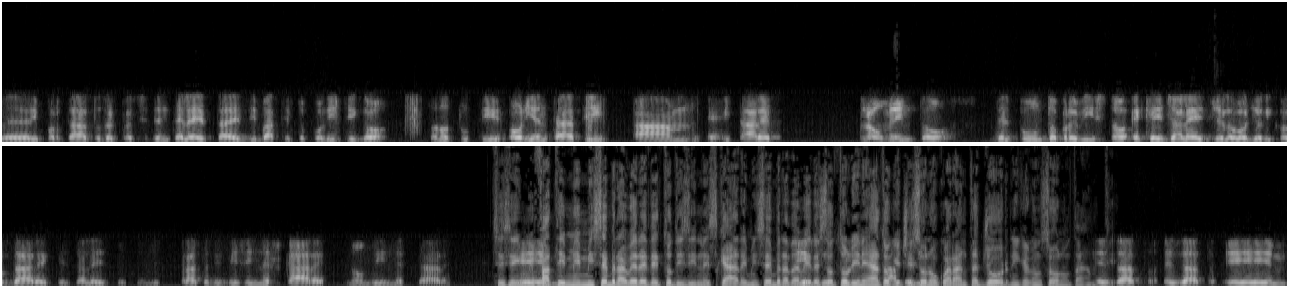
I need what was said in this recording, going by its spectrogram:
eh, riportato del Presidente Letta e il dibattito politico sono tutti orientati a um, evitare l'aumento del punto previsto e che è già legge, lo voglio ricordare, che è già legge, quindi si tratta di disinnescare, non di innescare. Sì, sì, e... infatti mi, mi, sembra avere detto disinnescare, mi sembra di avere sì, sottolineato sì, che ci sono 40 giorni, che non sono tanti. Esatto, esatto. E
